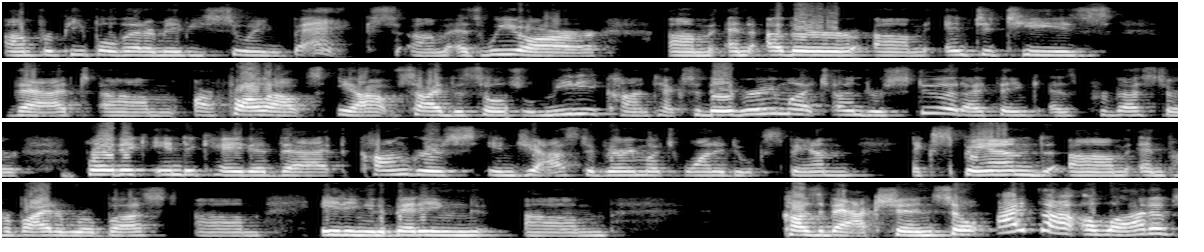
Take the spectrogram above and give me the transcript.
um, for people that are maybe suing banks, um, as we are, um, and other um, entities that um, are fallouts you know, outside the social media context. So they very much understood, I think, as Professor Vladeck indicated, that Congress in JASTA very much wanted to expand, expand um, and provide a robust um, aiding and abetting um, cause of action. So I thought a lot of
